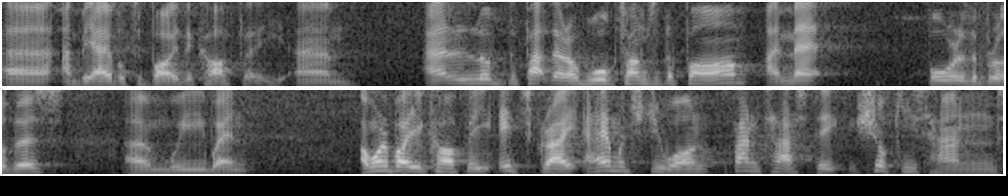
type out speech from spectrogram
uh, and be able to buy the coffee. Um, I love the fact that I walked onto the farm, I met four of the brothers, and we went, I want to buy your coffee, it's great, how much do you want? Fantastic, shook his hand,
